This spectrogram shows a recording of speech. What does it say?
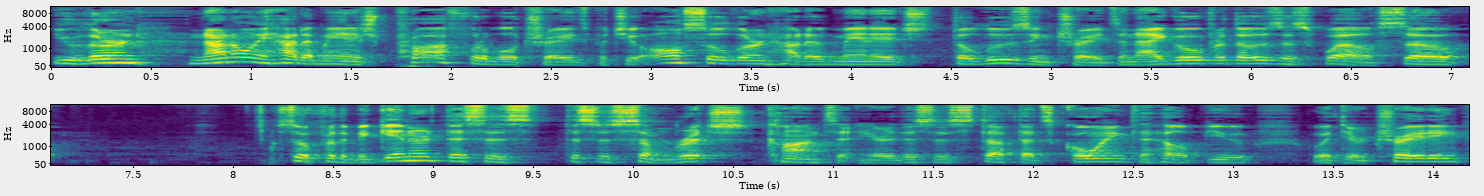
you learn not only how to manage profitable trades, but you also learn how to manage the losing trades. And I go over those as well. So So for the beginner, this is this is some rich content here. This is stuff that's going to help you with your trading.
